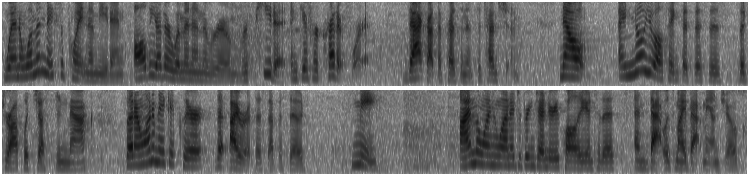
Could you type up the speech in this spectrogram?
When a woman makes a point in a meeting, all the other women in the room repeat it and give her credit for it. That got the president's attention. Now, I know you all think that this is the drop with Justin Mack, but I want to make it clear that I wrote this episode. Me. I'm the one who wanted to bring gender equality into this, and that was my Batman joke.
